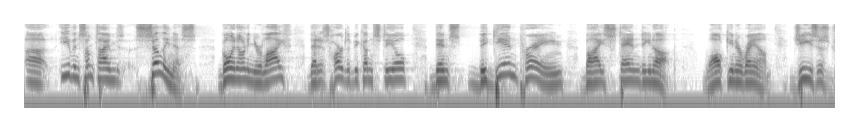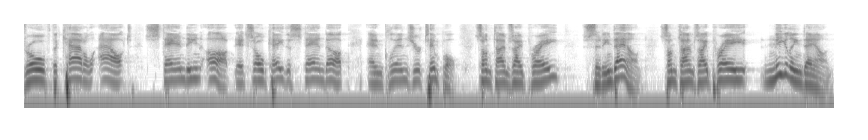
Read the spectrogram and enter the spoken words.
uh, even sometimes silliness, going on in your life that it's hard to become still, then begin praying by standing up, walking around. Jesus drove the cattle out standing up. It's okay to stand up and cleanse your temple. Sometimes I pray sitting down. Sometimes I pray kneeling down.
